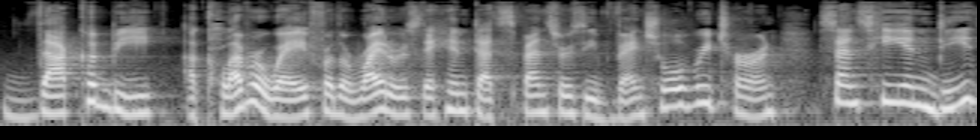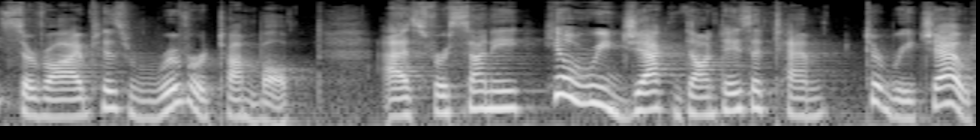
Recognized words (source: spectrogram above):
that could be a clever way for the writers to hint at Spencer's eventual return, since he indeed survived his river tumble. As for Sonny, he'll reject Dante's attempt to reach out,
